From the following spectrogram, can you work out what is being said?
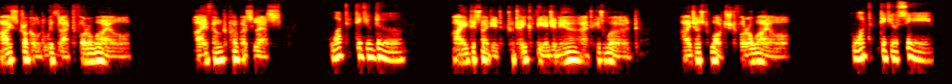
I struggled with that for a while. I felt purposeless. What did you do? I decided to take the engineer at his word. I just watched for a while. What did you see?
